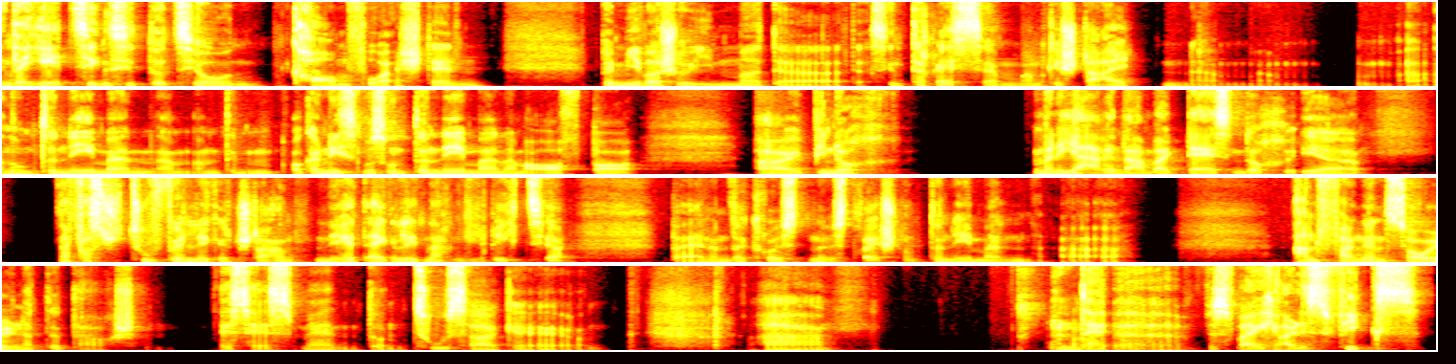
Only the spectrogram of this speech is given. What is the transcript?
in der jetzigen Situation kaum vorstellen. Bei mir war schon immer der, das Interesse am, am Gestalten, am, an Unternehmen, an dem Organismusunternehmen, am Aufbau. Äh, ich bin auch, meine Jahre in der Anwaltei sind doch eher fast zufällig entstanden. Ich hätte eigentlich nach dem Gerichtsjahr bei einem der größten österreichischen Unternehmen äh, anfangen sollen, hatte da auch schon Assessment und Zusage und, äh, und äh, das war ich alles fix,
